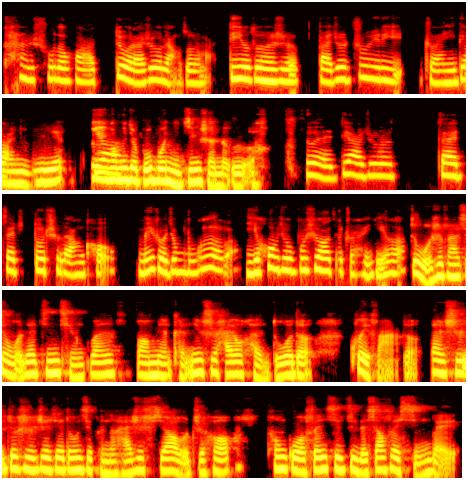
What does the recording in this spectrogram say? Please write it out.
看书的话，对我来说有两个作用嘛。第一个作用是把这个注意力转移掉，转移，另一方面就补补你精神的饿。对，第二就是再再多吃两口，没准就不饿了，以后就不需要再转移了。就我是发现我在金钱观方面肯定是还有很多的匮乏的，但是就是这些东西可能还是需要我之后通过分析自己的消费行为，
